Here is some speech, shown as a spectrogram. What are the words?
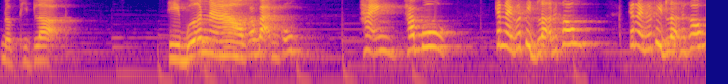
được thịt lợn. Thì bữa nào các bạn cũng hạnh habu, cái này có thịt lợn không? Cái này có thịt lợn không?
